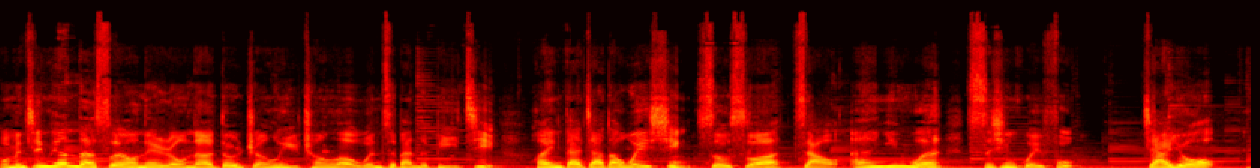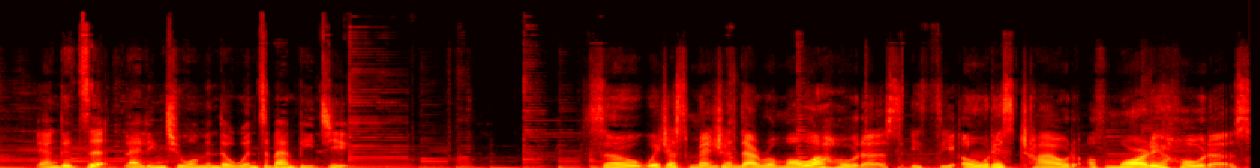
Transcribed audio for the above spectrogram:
我们今天的所有内容呢，都整理成了文字版的笔记，欢迎大家到微信搜索“早安英文”，私信回复“加油”两个字来领取我们的文字版笔记。So we just mentioned that Romola Hodas is the oldest child of Marty Hodas,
